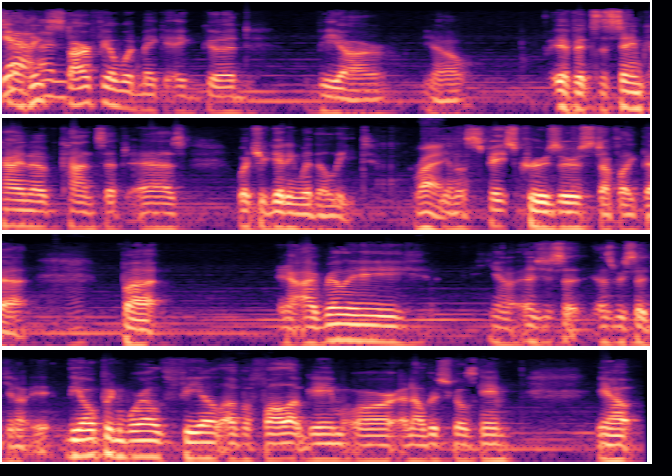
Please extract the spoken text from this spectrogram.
So Yeah, I think and- Starfield would make a good VR. You know, if it's the same kind of concept as what you're getting with Elite. Right. You know, space cruisers, stuff like that. But you know, I really, you know, as you said, as we said, you know, it, the open world feel of a Fallout game or an Elder Scrolls game, you know,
